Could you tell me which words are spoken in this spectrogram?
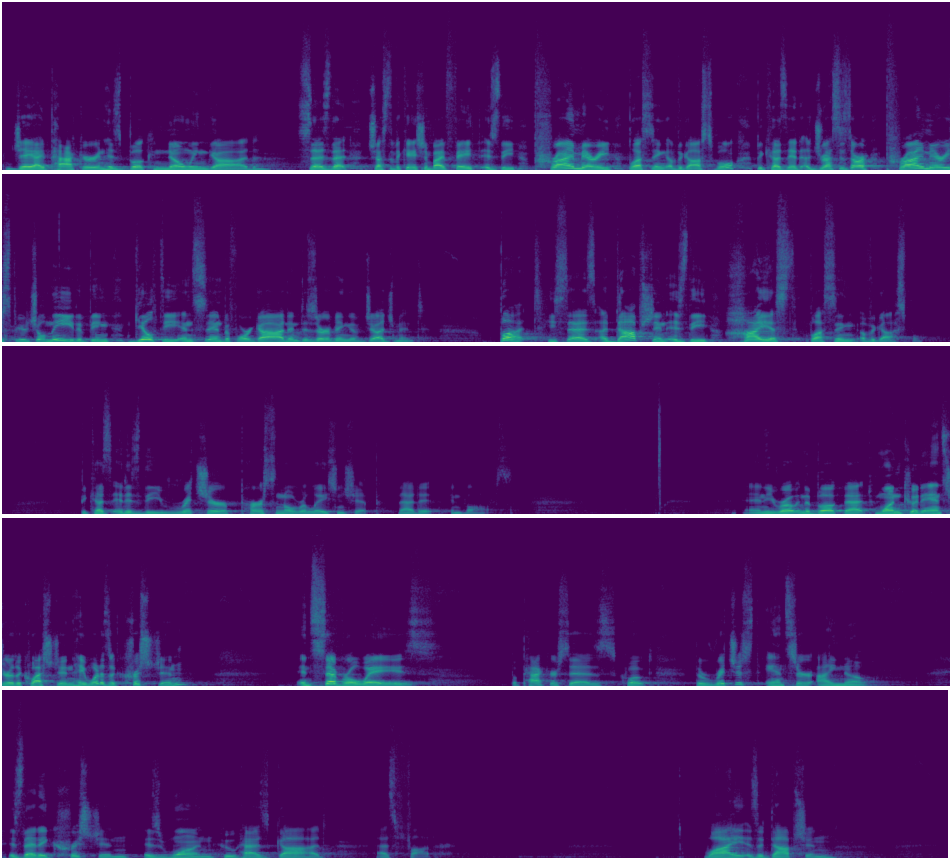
J.I. Packer, in his book, Knowing God, says that justification by faith is the primary blessing of the gospel because it addresses our primary spiritual need of being guilty in sin before God and deserving of judgment. But, he says, adoption is the highest blessing of the gospel because it is the richer personal relationship that it involves. And he wrote in the book that one could answer the question hey, what is a Christian? in several ways. But Packer says, quote, the richest answer I know is that a Christian is one who has God as Father. Why is adoption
